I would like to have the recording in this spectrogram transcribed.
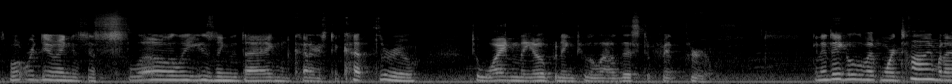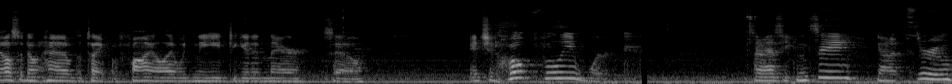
So what we're doing is just slowly using the diagonal cutters to cut through to widen the opening to allow this to fit through. Gonna take a little bit more time, but I also don't have the type of file I would need to get in there, so it should hopefully work. So as you can see, got it through.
